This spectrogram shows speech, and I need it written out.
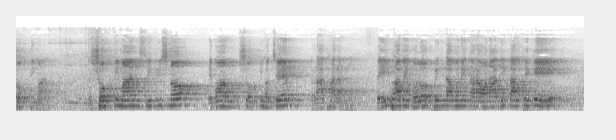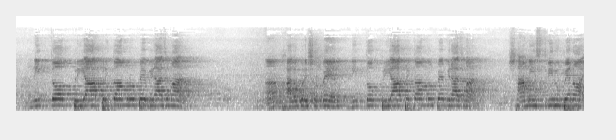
শক্তিমান। শক্তিমান শ্রীকৃষ্ণ এবং শক্তি হচ্ছেন রাধারানী। তো এইভাবে গোলক বৃন্দাবনে তারা অনাদিকাল থেকে নিত্য প্রিয়া প্রীতম রূপে বিরাজমান। ভালো করে শুনবেন। নিত্য প্রিয়া প্রীতম রূপে বিরাজমান। স্বামী স্ত্রী রূপে নয়।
